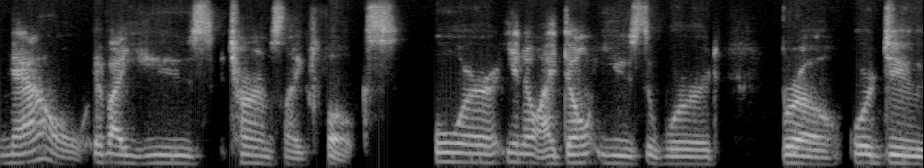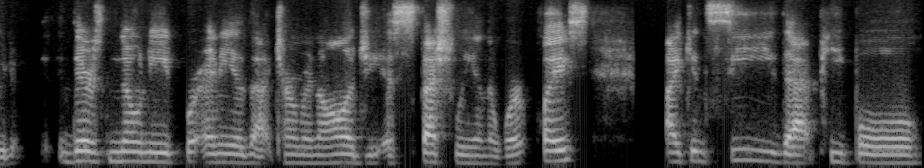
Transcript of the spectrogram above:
now if i use terms like folks or you know i don't use the word bro or dude there's no need for any of that terminology especially in the workplace i can see that people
